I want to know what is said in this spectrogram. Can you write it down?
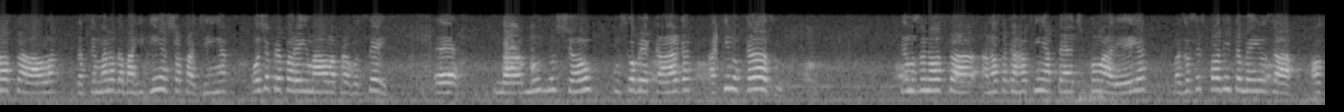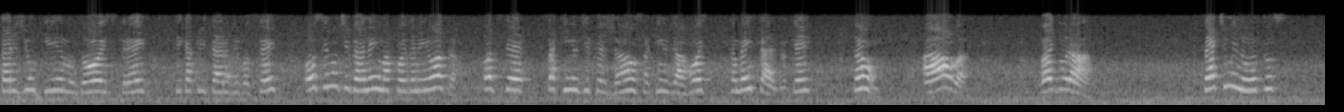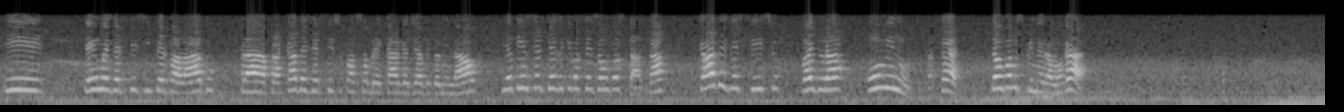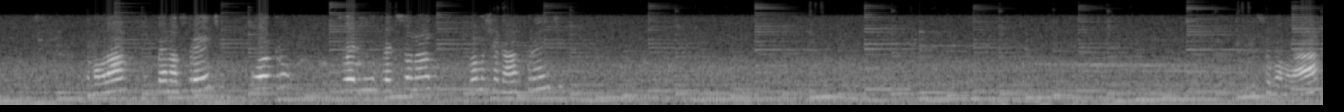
nossa aula da Semana da Barriguinha Chapadinha. Hoje eu preparei uma aula para vocês é, na, no, no chão, com sobrecarga. Aqui no caso, temos a nossa, a nossa garrafinha PET com areia, mas vocês podem também usar halteres de 1 kg, 2, 3, fica a critério de vocês. Ou se não tiver nenhuma coisa nem outra, pode ser saquinho de feijão, saquinho de arroz, também serve, ok? Então, a aula vai durar 7 minutos e tem um exercício intervalado para cada exercício com a sobrecarga de abdominal e eu tenho certeza que vocês vão gostar, tá? Cada exercício vai durar um minuto, tá certo? Então vamos primeiro alongar? Então vamos lá? Um pé na frente, o outro joelhinho flexionado. Vamos chegar à frente. Isso, vamos lá.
